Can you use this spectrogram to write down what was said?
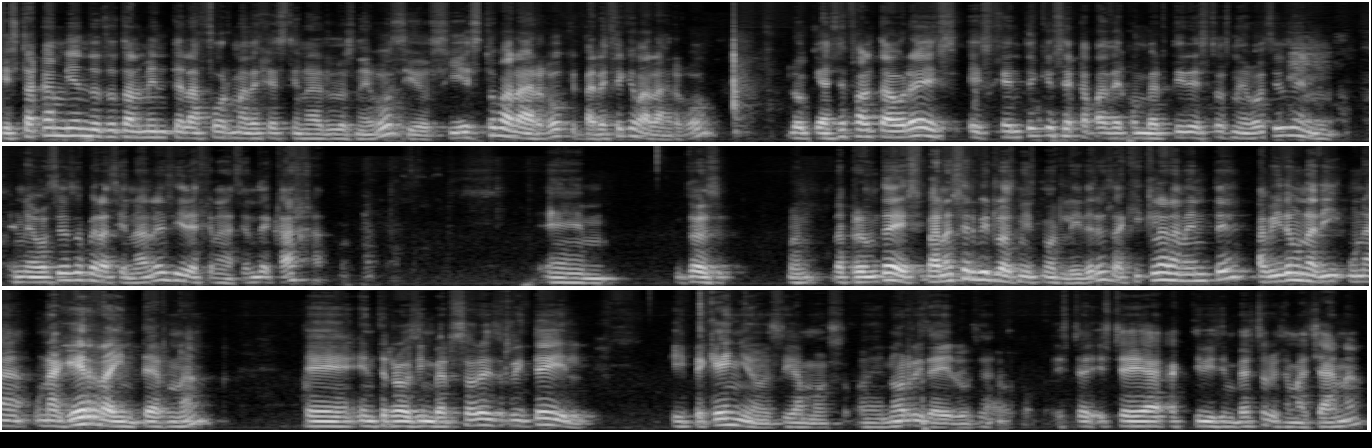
que está cambiando totalmente la forma de gestionar los negocios. Si esto va largo, que parece que va largo, lo que hace falta ahora es, gente que sea capaz de convertir estos negocios en, negocios operacionales y de generación de caja. Em, entonces, la pregunta es, ¿van a servir los mismos líderes? Aquí claramente ha habido una, guerra interna eh, entre los inversores retail y pequeños, digamos, eh, no retail, o este, este activist investor que se llama Jana,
